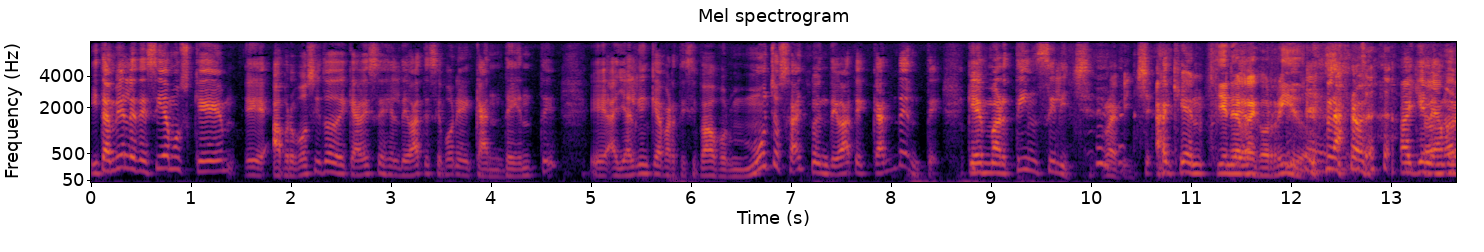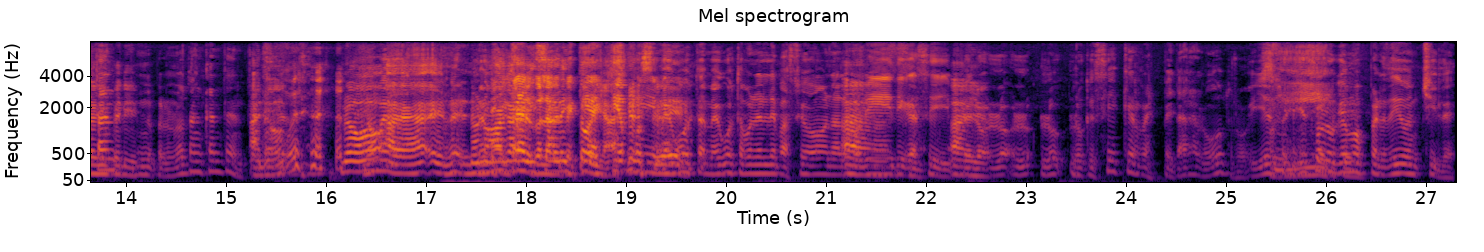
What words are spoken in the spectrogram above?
Y también les decíamos que eh, a propósito de que a veces el debate se pone candente, eh, hay alguien que ha participado por muchos años en debate candente, que es Martín Silich a quien... Tiene recorrido. a quien le damos la bienvenida. Pero no tan candente. Ah, no. No, eh, no, nos haga claro, la, historia. me, gusta, me gusta ponerle pasión a la ah, política, sí, ah, pero lo, lo, lo, que sí es que respetar a lo otro. Y eso, y eso es lo que hemos perdido en Chile.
